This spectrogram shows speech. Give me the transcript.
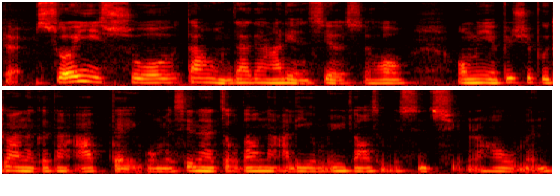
对，所以说，当我们在跟他联系的时候，我们也必须不断的跟他 update，我们现在走到哪里，我们遇到什么事情，然后我们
